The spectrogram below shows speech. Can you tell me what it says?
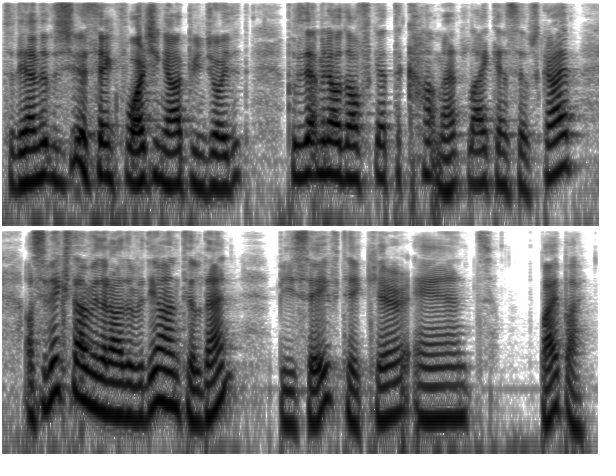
to the end of this video. Thank you for watching. I hope you enjoyed it. Please let me know. Don't forget to comment, like, and subscribe. I'll see you next time with another video. Until then, be safe, take care, and bye-bye.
